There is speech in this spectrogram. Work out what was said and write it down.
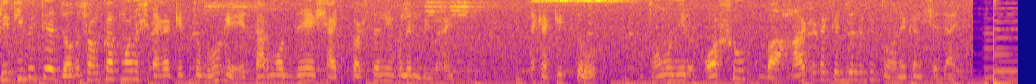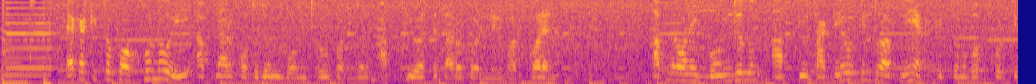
পৃথিবীতে যত সংখ্যক মানুষ একাকিত্ব ভোগে, তার মধ্যে ষাট পার্সেন্টই হলেন বিবাহিত। একাকিত্ব ধমনির অসুখ বা হার্ট অ্যাটাকের জন্য কিন্তু অনেকাংশে দায়ী। একাকিত্ব কখনোই আপনার কতজন বন্ধু, কতজন আত্মীয় আছে তার উপর নির্ভর করে না। আপনার অনেক বন্ধু এবং আত্মীয় থাকলেও কিন্তু আপনি একাকিত্ব অনুভব করতে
